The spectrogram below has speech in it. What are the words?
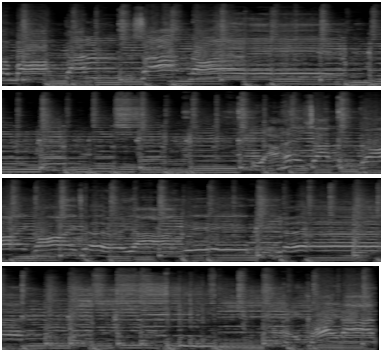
ก็บอกกันสักหน่อย อย่าให้ฉันคอยคอยเธออย่างนี้เลย ให้คอยนาน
